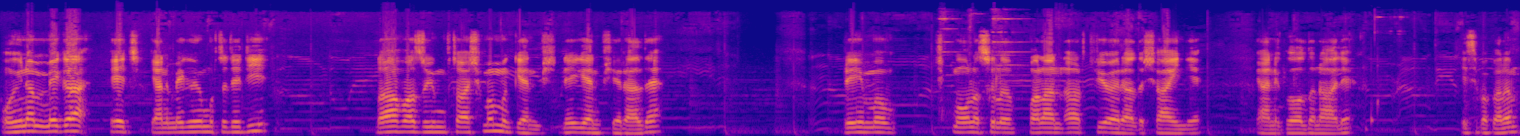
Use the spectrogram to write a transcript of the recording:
Oyuna mega hatch yani mega yumurta dediği daha fazla yumurta açma mı gelmiş? Ne gelmiş herhalde? Rainbow çıkma olasılığı falan artıyor herhalde Shiny. Yani golden hali. Neyse bakalım.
